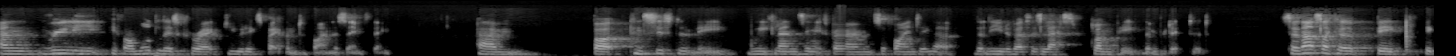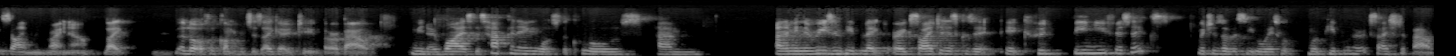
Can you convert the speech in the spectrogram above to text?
And really, if our model is correct, you would expect them to find the same thing. Um, but consistently, weak lensing experiments are finding that, that the universe is less clumpy than predicted. So that's like a big excitement right now. Like a lot of the conferences I go to are about, you know, why is this happening? What's the cause? Um, and I mean, the reason people are excited is because it, it could be new physics, which is obviously always what, what people are excited about.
